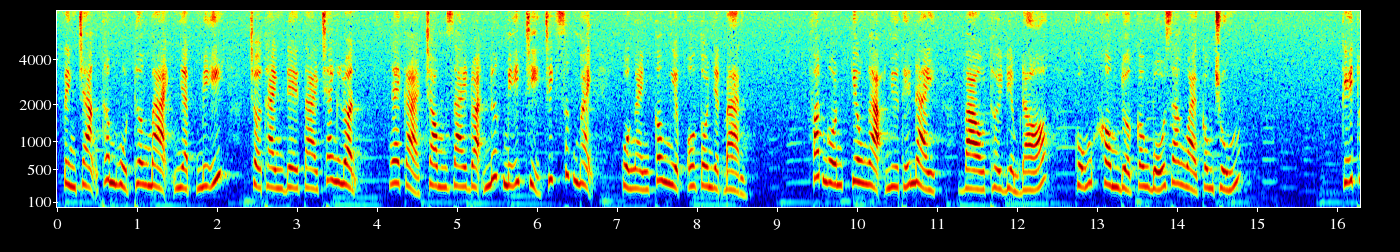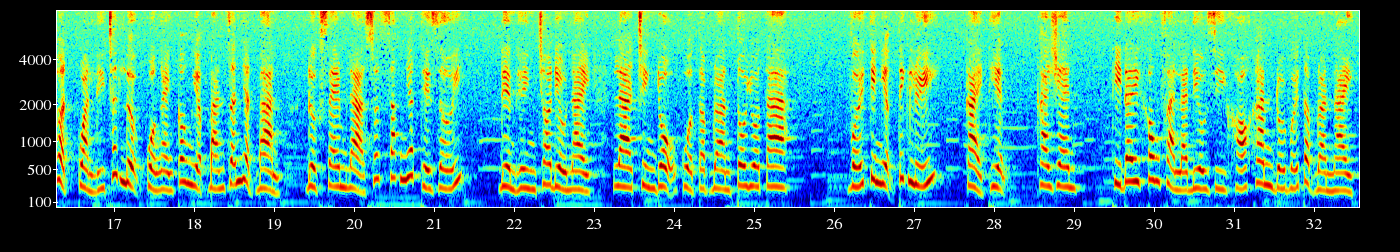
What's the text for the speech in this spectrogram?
Tình trạng thâm hụt thương mại Nhật-Mỹ trở thành đề tài tranh luận ngay cả trong giai đoạn nước Mỹ chỉ trích sức mạnh của ngành công nghiệp ô tô Nhật Bản. Phát ngôn kiêu ngạo như thế này vào thời điểm đó cũng không được công bố ra ngoài công chúng. Kỹ thuật quản lý chất lượng của ngành công nghiệp bán dẫn Nhật Bản được xem là xuất sắc nhất thế giới. Điển hình cho điều này là trình độ của tập đoàn Toyota. Với kinh nghiệm tích lũy, cải thiện, Kaizen thì đây không phải là điều gì khó khăn đối với tập đoàn này.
